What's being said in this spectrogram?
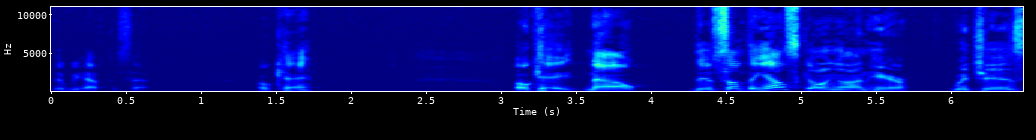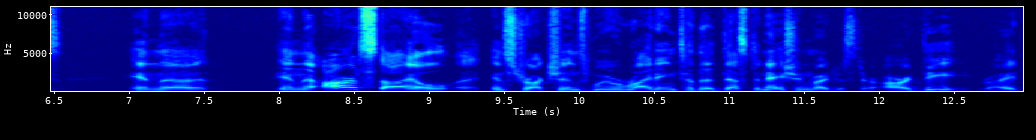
that we have to set. Okay? Okay, now there's something else going on here, which is in the, in the R style uh, instructions, we were writing to the destination register, RD, right?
